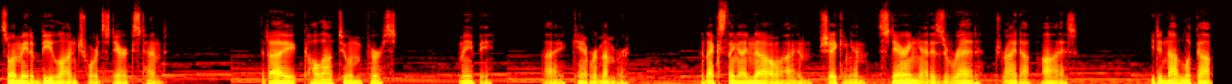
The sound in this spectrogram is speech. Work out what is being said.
so I made a beeline towards Derek's tent. Did I call out to him first? Maybe. I can't remember. The next thing I know, I'm shaking him, staring at his red, dried up eyes. He did not look up,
